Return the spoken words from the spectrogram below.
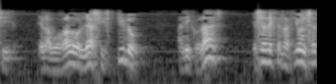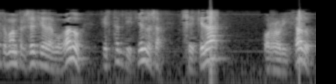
Si el abogado le ha asistido a Nicolás, esa declaración se ha tomado en presencia de abogado. ¿Qué están diciendo? O sea, se queda horrorizado.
